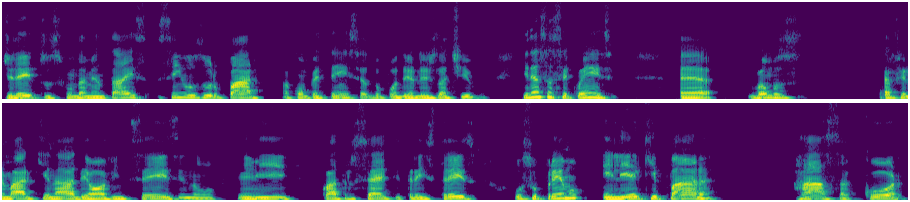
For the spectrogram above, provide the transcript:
direitos fundamentais sem usurpar a competência do Poder Legislativo? E nessa sequência, é, vamos afirmar que na ADO 26 e no MI 4733, o Supremo ele equipara raça, cor,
